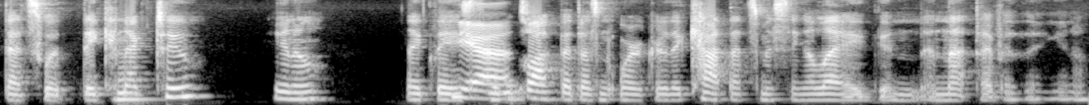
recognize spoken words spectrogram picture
that's what they connect to you know? Like they yeah. the clock that doesn't work or the cat that's missing a leg and and that type of thing you know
